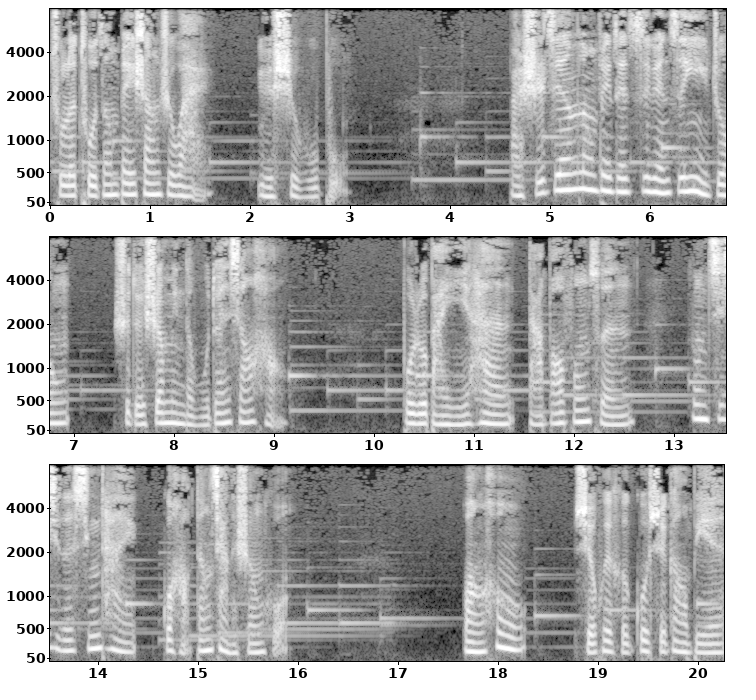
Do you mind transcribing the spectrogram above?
除了徒增悲伤之外，于事无补。把时间浪费在自怨自艾中，是对生命的无端消耗。不如把遗憾打包封存，用积极的心态过好当下的生活。往后，学会和过去告别，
